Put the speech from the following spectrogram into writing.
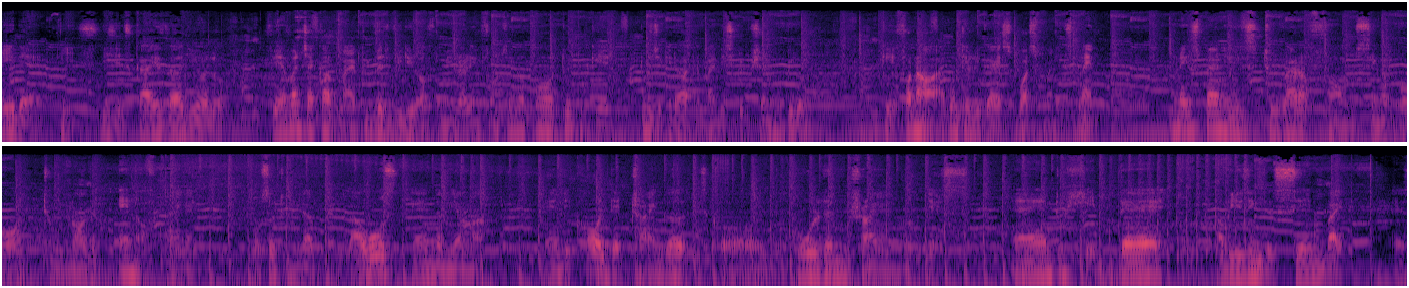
Hey there, peace. This is Kai Zadiolo. If you haven't checked out my previous video of me riding from Singapore to Phuket, do check it out in my description below. Okay, for now, going to tell you guys what's my next plan. My next plan is to ride up from Singapore to northern end of Thailand, also to meet up the Laos and the Myanmar. And they call that triangle is called the Golden Triangle. Yes, and to hit there, I'll be using the same bike as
